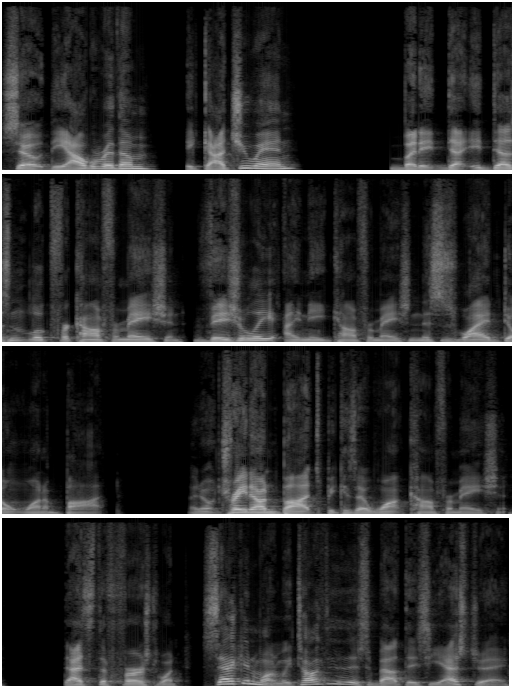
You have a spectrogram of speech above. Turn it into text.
So the algorithm, it got you in, but it, it doesn't look for confirmation. Visually, I need confirmation. This is why I don't want a bot. I don't trade on bots because I want confirmation. That's the first one. Second one, we talked to this about this yesterday,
